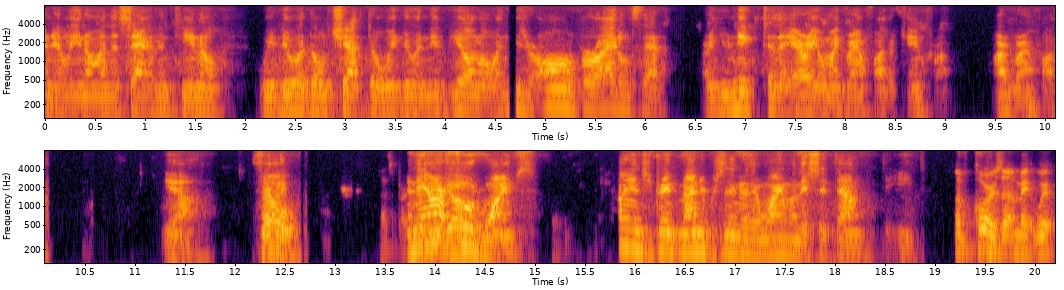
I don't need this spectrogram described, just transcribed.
Grignolino and the Sagrantino. We do a Dolcetto, we do a Nebbiolo, and these are all varietals that are unique to the area my grandfather came from, our grandfather. Yeah. So, That's and they are go. food wines. Italians drink 90% of their wine when they sit down to eat. Of course, I mean we're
